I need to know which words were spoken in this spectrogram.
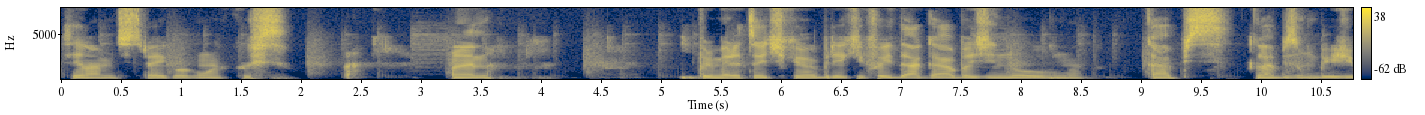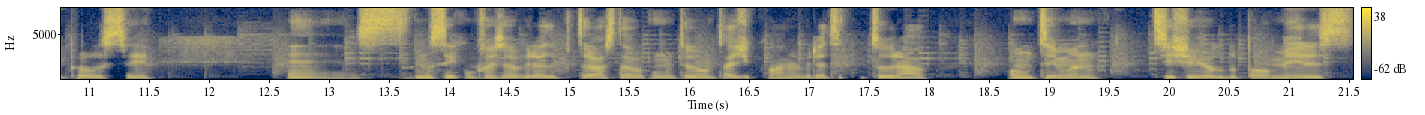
sei lá, me distrair com alguma coisa. Mano, o primeiro tweet que eu abri aqui foi da Gabas de novo, mano. Gabs. Gabs, um beijo pra você. É, não sei como foi sua virada cultural, você tava com muita vontade de colar na virada cultural. Ontem, mano, assisti o jogo do Palmeiras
